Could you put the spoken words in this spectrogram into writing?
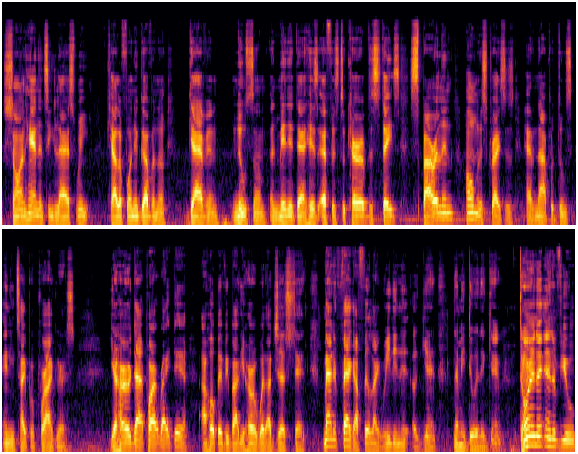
Sean Hannity last week, California Governor Gavin Newsom admitted that his efforts to curb the state's spiraling homeless crisis have not produced any type of progress. You heard that part right there? I hope everybody heard what I just said. Matter of fact, I feel like reading it again. Let me do it again. During an interview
